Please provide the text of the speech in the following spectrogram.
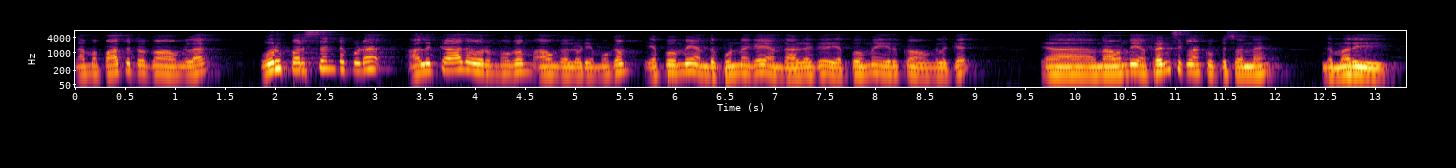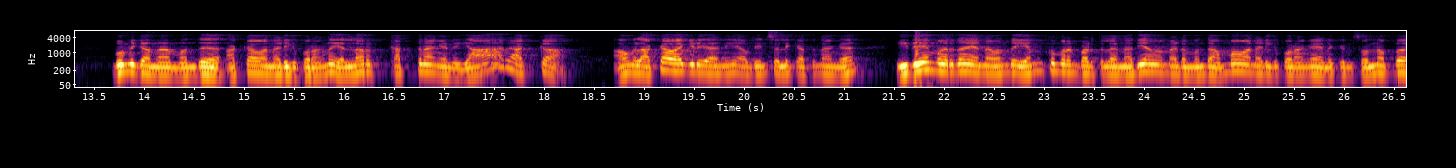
நம்ம பார்த்துட்ருக்கோம் அவங்கள. ஒரு பர்சன்ட்டு கூட அழுக்காத ஒரு முகம் அவங்களுடைய முகம் எப்போவுமே அந்த புன்னகை அந்த அழகு எப்போவுமே இருக்கும் அவங்களுக்கு. நான் வந்து என் ஃப்ரெண்ட்ஸுக்கெலாம் கூப்பிட்டு சொன்னேன். இந்த மாதிரி பூமிகா மேம் வந்து அக்காவாக நடிக்க போகிறாங்கன்னா எல்லாரும் கத்துனாங்க என்ன. யார் அக்கா? அவங்கள அக்கா வாக்கிடுவா நீ? அப்படின்னு சொல்லி கத்துனாங்க. இதே மாதிரி தான் என்னை வந்து எம் குமரன் படத்தில் நதியாம மேடம் வந்து அம்மாவாக நடிக்க போகிறாங்க எனக்குன்னு சொன்னப்போ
